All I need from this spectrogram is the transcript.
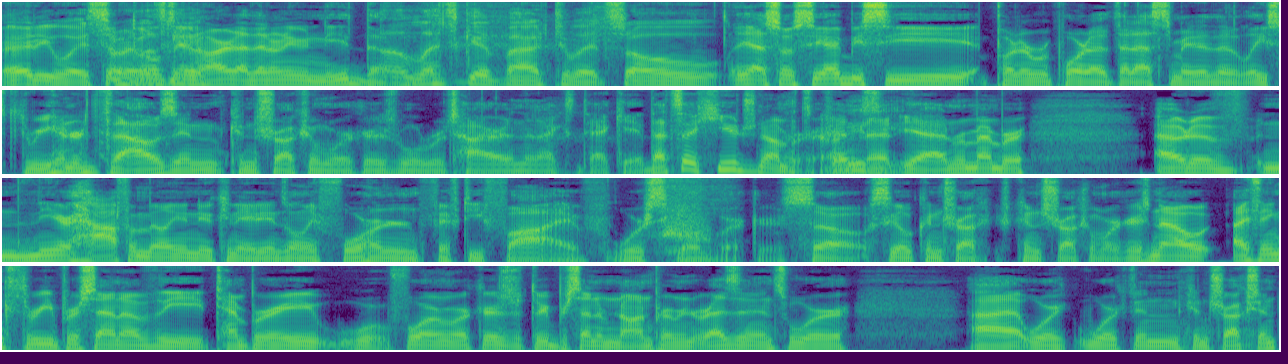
anyway. so built-in hard hat. They don't even need them. uh, let's get back to it. So Yeah, so CIBC put a report out that estimated that at least 300,000 construction workers will retire in the next decade. That's a huge number. And, uh, yeah, and remember, out of near half a million new Canadians, only 455 were skilled workers. So skilled construct, construction workers. Now, I think 3% of the temporary foreign workers or 3% of non-permanent residents were uh, work, worked in construction.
